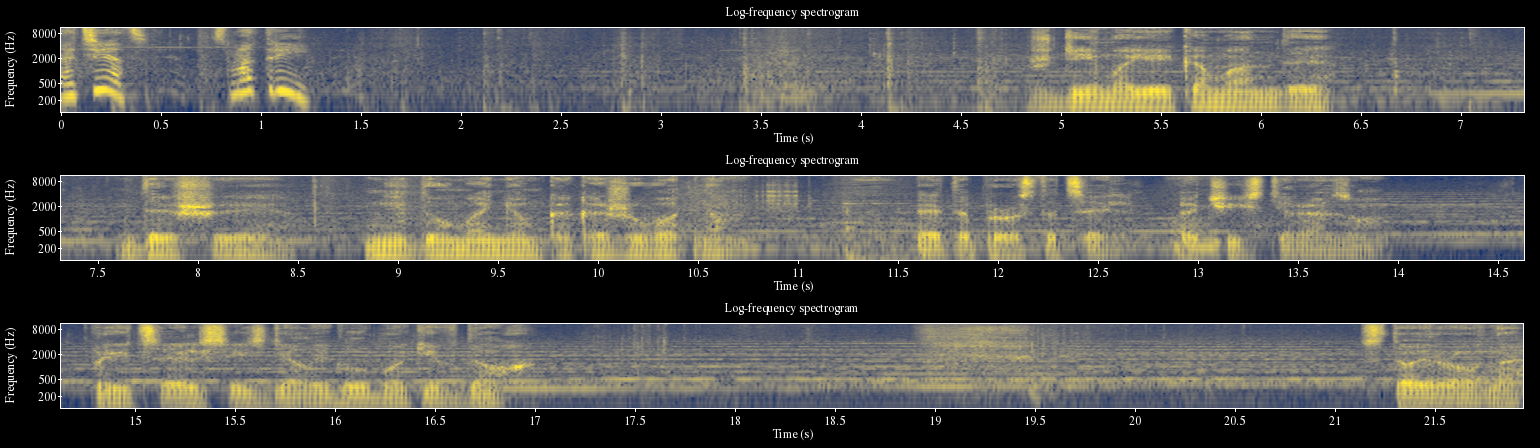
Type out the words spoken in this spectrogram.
Отец, смотри! Жди моей команды. Дыши. Не думай о нем, как о животном. Это просто цель. Очисти разум. Прицелься и сделай глубокий вдох. Стой ровно.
